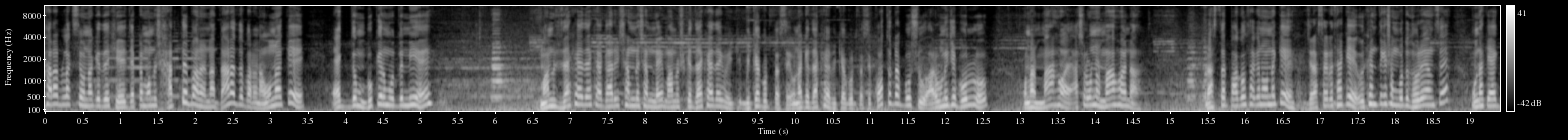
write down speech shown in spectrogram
খারাপ লাগছে ওনাকে দেখে, যে একটা মানুষ হাঁটতে পারে না, দাঁড়াতে পারে না, ওনাকে একদম বুকের মধ্যে নিয়ে মানুষ দেখায় দেখা গাড়ির সামনে সামনে মানুষকে দেখায় দেখে ভিক্ষা করতেছে, ওনাকে দেখায় ভিক্ষা করতেছে। কতটা পশু? আর উনি যে বলল, ওনার মা হয়, আসলে ওনার মা হয় না। রাস্তার পাগল থাকে না অনেকে? যে রাস্তাঘাটে থাকে, ওইখান থেকে সম্ভবত ধরে আনছে, ওনাকে এক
